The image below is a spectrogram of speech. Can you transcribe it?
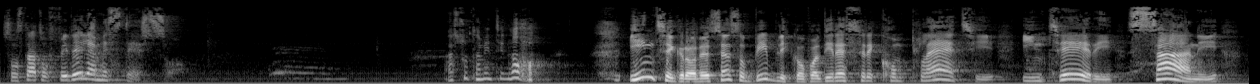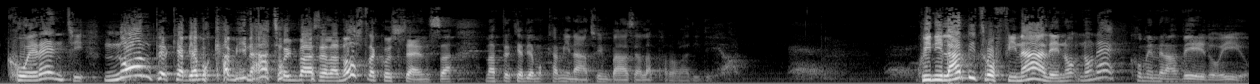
Sono stato fedele a me stesso. Assolutamente no. Integro nel senso biblico vuol dire essere completi, interi, sani, coerenti, non perché abbiamo camminato in base alla nostra coscienza, ma perché abbiamo camminato in base alla parola di Dio. Quindi l'arbitro finale no, non è come me la vedo io,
